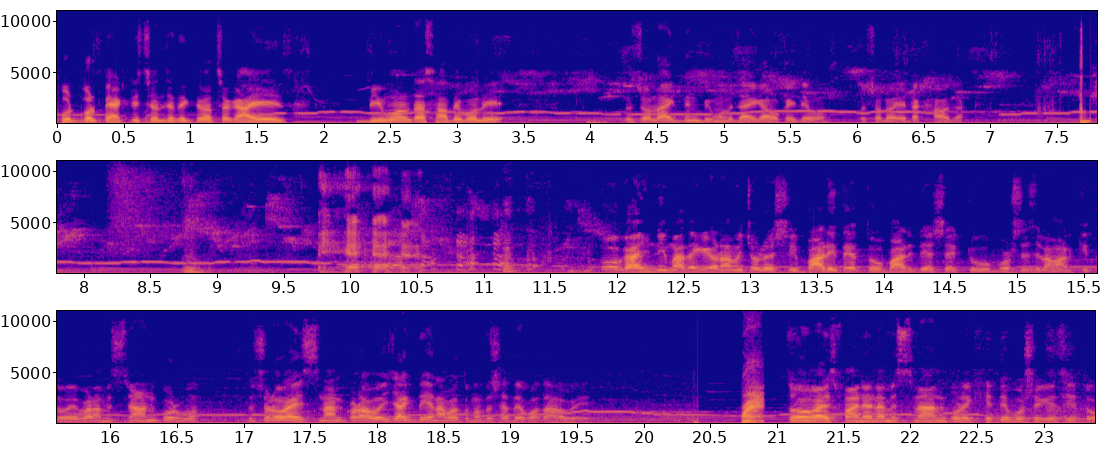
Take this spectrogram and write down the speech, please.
ফুটবল প্র্যাকটিস চলছে দেখতে পাচ্ছ গাইস বিমল দা সাথে বলি তো চলো একদিন বিমলের জায়গা ওকেই দেবো তো চলো এটা খাওয়া যাক তো গাইস নিমা থেকে এবার আমি চলে এসেছি বাড়িতে তো বাড়িতে এসে একটু বসেছিলাম আর কি তো এবার আমি স্নান করব তো চলো গাইস স্নান করা হয়ে যাক দেন আবার তোমাদের সাথে কথা হবে। তো গাইস ফাইনাল আমি স্নান করে খেতে বসে গেছি তো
